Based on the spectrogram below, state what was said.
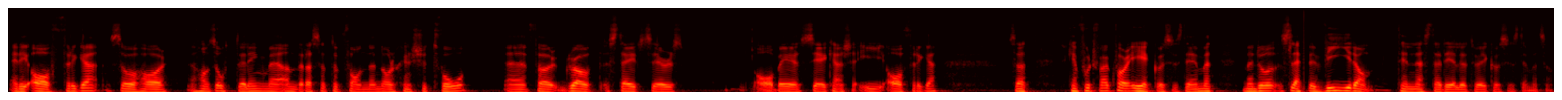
Är det i Afrika så har Hans Otterling med andra satt upp fonden Norrsken 22 eh, för Growth Stage Series A, B, C kanske i Afrika. Så att du kan fortfarande vara kvar i ekosystemet men då släpper vi dem till nästa del av ekosystemet. Så.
